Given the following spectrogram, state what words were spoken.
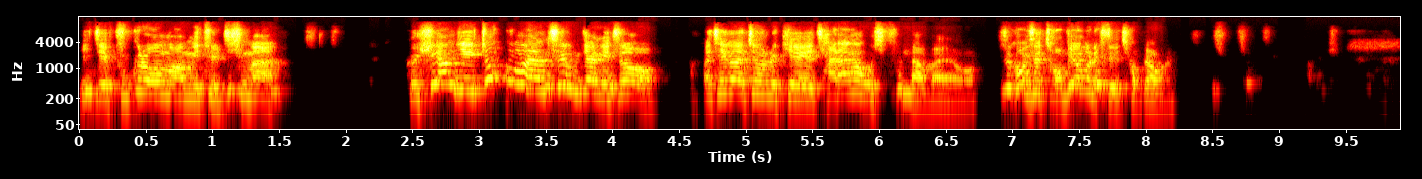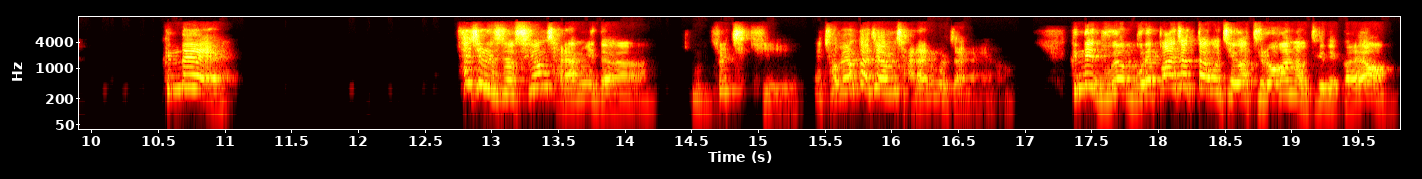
이제 부끄러운 마음이 들지만 그 휴양지 조그만 수영장에서 제가 좀 이렇게 자랑하고 싶었나 봐요. 그래서 거기서 접영을 했어요, 접영을. 근데 사실은 저 수영 잘합니다. 솔직히. 접영까지 하면 잘하는 거잖아요. 근데 누가 물에 빠졌다고 제가 들어가면 어떻게 될까요?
